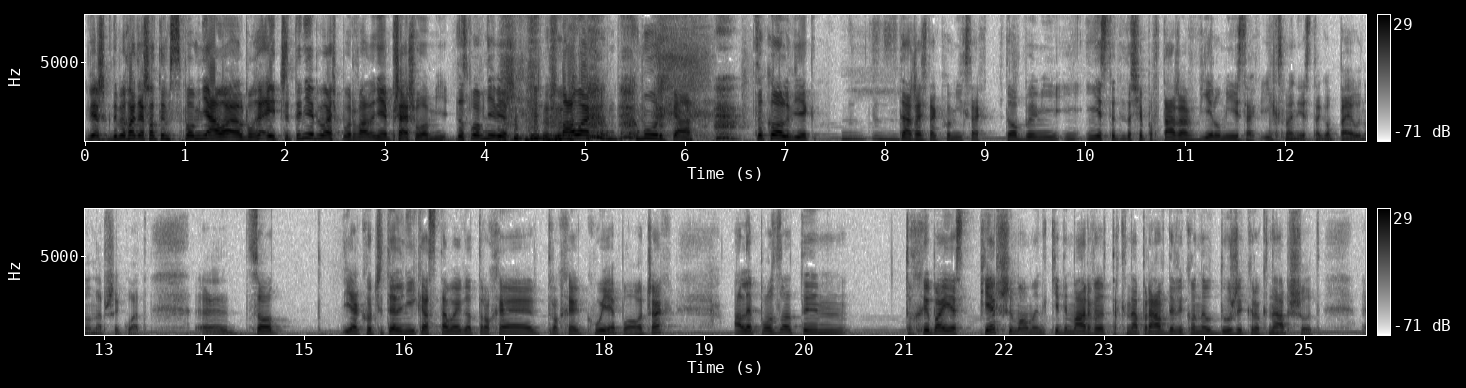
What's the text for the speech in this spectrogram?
Wiesz, gdyby chociaż o tym wspomniała, albo ej, czy ty nie byłaś porwana? Nie, przeszło mi. Dosłownie, wiesz, mała chmurka, cokolwiek. Zdarza się tak w komiksach, to by mi... I niestety to się powtarza w wielu miejscach. W X-Men jest tego pełno na przykład. E, co jako czytelnika stałego trochę, trochę kuje po oczach ale poza tym to chyba jest pierwszy moment, kiedy Marvel tak naprawdę wykonał duży krok naprzód. E,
